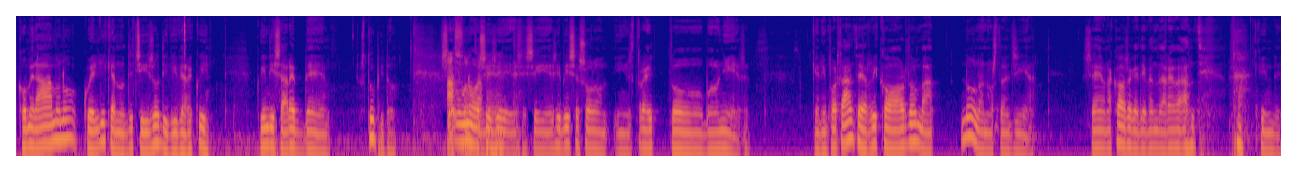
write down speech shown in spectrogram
come la amano quelli che hanno deciso di vivere qui. Quindi sarebbe stupido. Se uno si, si- si esibisse solo in stretto bolognese che l'importante è il ricordo ma non la nostalgia. Se è una cosa che deve andare avanti quindi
